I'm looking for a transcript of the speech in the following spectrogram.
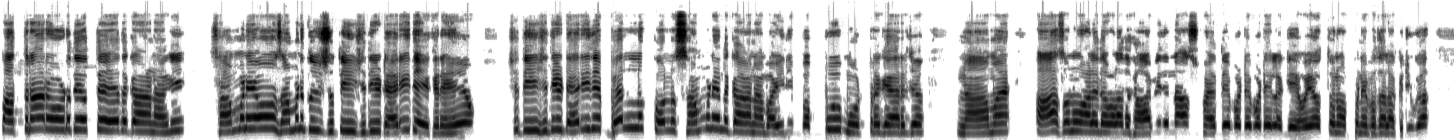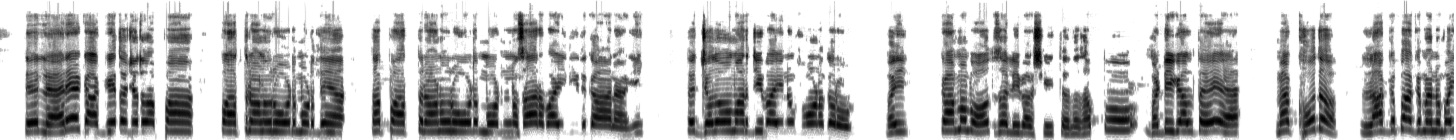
ਪਾਤਨਾ ਰੋਡ ਦੇ ਉੱਤੇ ਇਹ ਦੁਕਾਨ ਆ ਗਈ। ਸਾਹਮਣੇ ਉਹ, ਸਾਹਮਣੇ ਤੁਸੀਂ ਸਤੀਸ਼ ਦੀ ਡੈਰੀ ਦੇਖ ਰਹੇ ਹੋ। ਸਤੀਸ਼ ਦੀ ਡੈਰੀ ਦੇ ਬਿਲਕੁਲ ਸਾਹਮਣੇ ਦੁਕਾਨ ਆ ਬਾਈ ਦੀ, ਬੱਬੂ ਮੋਟਰ ਗੈਰਜ ਨਾਮ ਹੈ ਆ ਤੁਹਾਨੂੰ ਆਲੇ ਦੁਆਲਾ ਦਿਖਾ ਵੀ ਦਿੰਦਾ ਸਫੈਦੇ ਵੱਡੇ ਵੱਡੇ ਲੱਗੇ ਹੋਏ ਆ, ਉੱਥੋਂ ਨੂੰ ਆਪਣੇ ਪਤਾ ਲੱਗ ਜੂਗਾ। ਤੇ ਲਹਿਰੇ ਗਾਗੇ ਤੋਂ ਜਦੋਂ ਆਪਾਂ ਪਾਤਰਾਂ ਨੂੰ ਰੋਡ ਮੁੜਦੇ ਆ, ਤਾਂ ਪਾਤਰਾਂ ਨੂੰ ਰੋਡ ਮੁੜਨ ਸਾਰ ਬਾਈ ਦੀ ਦੁਕਾਨ ਆ ਗਈ ਤੇ ਜਦੋਂ ਮਰਜ਼ੀ ਬਾਈ ਨੂੰ ਫੋਨ ਕਰੋ, ਬਾਈ ਕੰਮ ਬਹੁਤ ਤਸੱਲੀ ਬਖਸ਼ ਕੀਤਾ ਸਭ ਤੋਂ ਵੱਡੀ ਗੱਲ ਤਾਂ ਇਹ ਹੈ, ਮੈਂ ਖੁਦ ਲਗਭਗ ਮੈਨੂੰ ਬਾਈ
